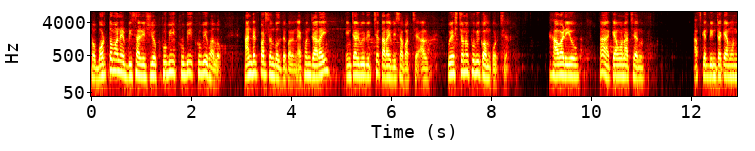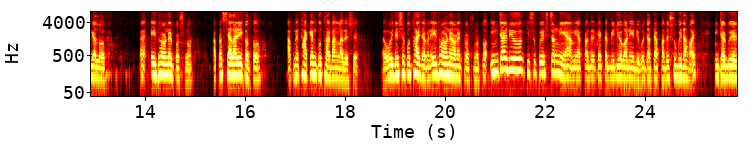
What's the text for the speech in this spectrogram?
তো বর্তমানের বিচার রেশিও খুবই খুবই খুবই ভালো। হান্ড্রেড পার্সেন্ট বলতে পারেন। এখন যারাই ইন্টারভিউ দিচ্ছে, তারাই ভিসা পাচ্ছে। আর কোয়েশ্চনও খুবই কম করছে। হাওয়ার ইউ হ্যাঁ কেমন আছেন? আজকের দিনটা কেমন গেল? এই ধরনের প্রশ্ন। আপনার স্যালারি কত? আপনি থাকেন কোথায় বাংলাদেশে? ওই দেশে কোথায় যাবেন? এই ধরনের অনেক প্রশ্ন। তো ইন্টারভিউর কিছু কোয়েশ্চন নিয়ে আমি আপনাদেরকে একটা ভিডিও বানিয়ে দেবো, যাতে আপনাদের সুবিধা হয়। ইন্টারভিউ এর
